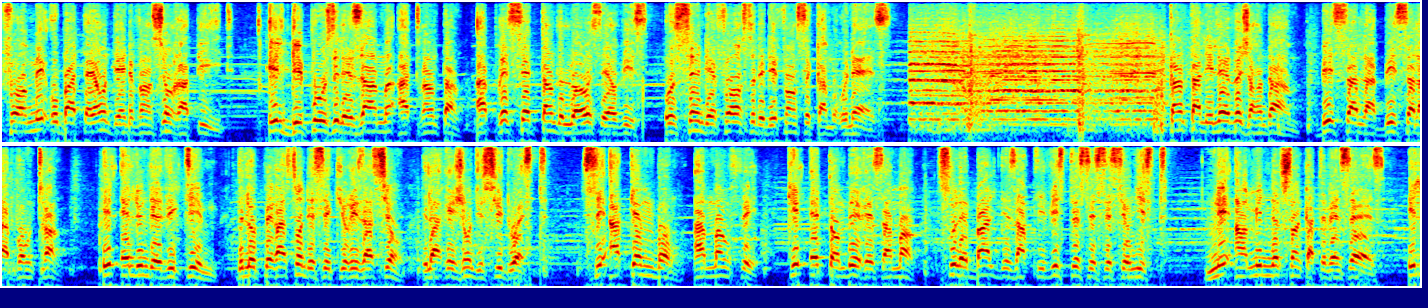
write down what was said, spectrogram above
formée au bataillon d'intervention rapide. Il dépose les armes à 30 ans, après 7 ans de loyal service au sein des forces de défense camerounaises. Quant à l'élève gendarme, Bessala Bessala Bontran, il est l'une des victimes de l'opération de sécurisation de la région du sud-ouest. C'est à Kembon, à Manfé, qu'il est tombé récemment sous les balles des activistes sécessionnistes. Né en 1996, il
